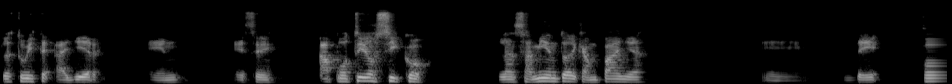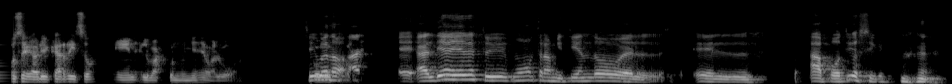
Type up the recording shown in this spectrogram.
Tú estuviste ayer en ese apoteósico lanzamiento de campaña eh, de José Gabriel Carrizo en el Vasco Núñez de Balboa. Sí, bueno, eh, al, día de ayer estuvimos transmitiendo el, el apoteósico.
